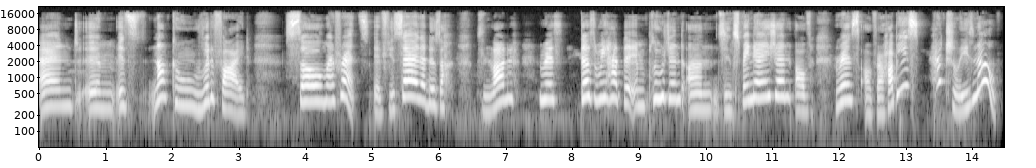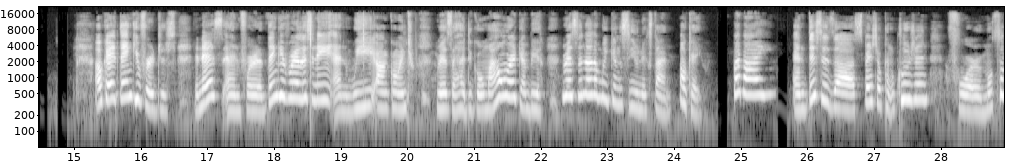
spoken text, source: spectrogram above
and um it's not codified. So, my friends, if you say that there's a lot risk, does we have the inclusion on the explanation of risk of our hobbies? Actually, no. Okay, thank you for just this and for thank you for listening. And we are going to rest. I had to go my homework and be risk, and then we can see you next time. Okay, bye bye. And this is a special conclusion for most of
